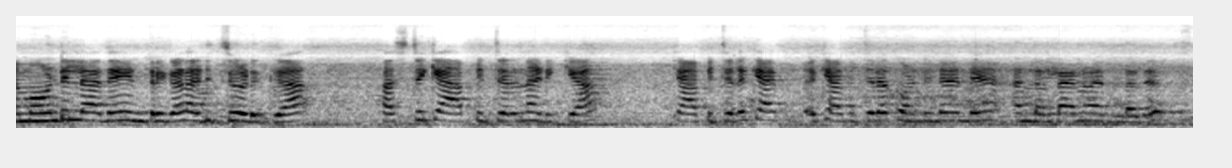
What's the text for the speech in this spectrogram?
എമൗണ്ട് ഇല്ലാതെ എൻട്രികൾ അടിച്ചു കൊടുക്കുക. ഫസ്റ്റ് ക്യാപിറ്റൽ നിന്ന് അടിക്കുക. ക്യാപിറ്റൽ ക്യാപിറ്റൽ അക്കൗണ്ടിന്റെ അണ്ടറിലാണ് വരുന്നത്.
